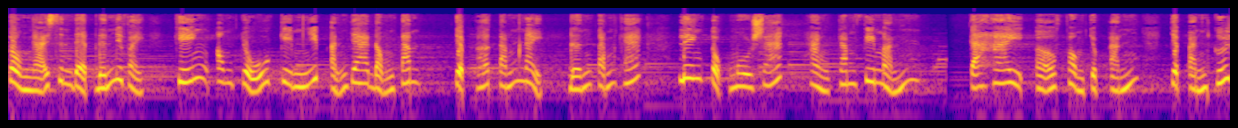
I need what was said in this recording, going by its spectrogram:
Tồn Ngải xinh đẹp đến như vậy, khiến ông chủ kiêm nhiếp ảnh gia động tâm, chụp hết tấm này đến tấm khác, liên tục mưu sát hàng trăm phim ảnh. Cả hai ở phòng chụp ảnh, chụp ảnh cưới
